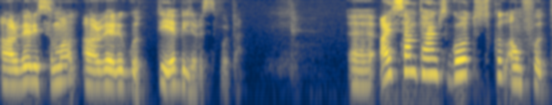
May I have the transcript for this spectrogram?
are very small, are very good diyebiliriz burada. Uh, I sometimes go to school on foot.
